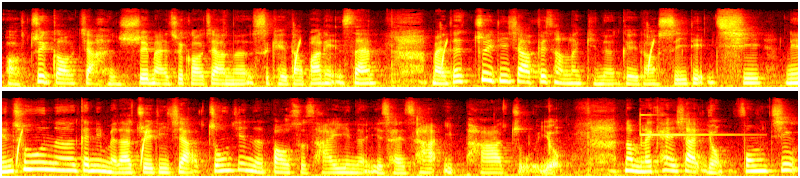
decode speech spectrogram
哦最高价很衰，买最高价呢是可以到八点三，买在最低价非常 lucky 呢可以到十一点七。年初呢跟你买到最低价中间的报酬差异呢也才差一趴左右。那我们来看一下永丰金，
